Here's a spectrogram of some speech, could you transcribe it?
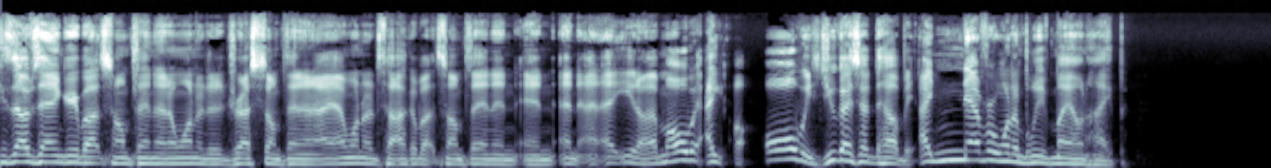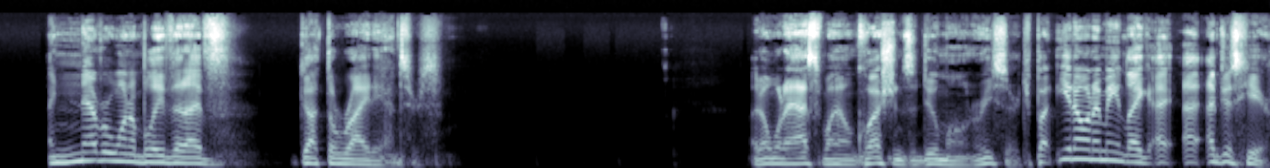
because I was angry about something and I wanted to address something and I, I wanted to talk about something and and and I, you know I'm always I always you guys have to help me. I never want to believe my own hype. I never want to believe that I've got the right answers. I don't want to ask my own questions and do my own research. But you know what I mean? Like, I, I, I'm just here.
